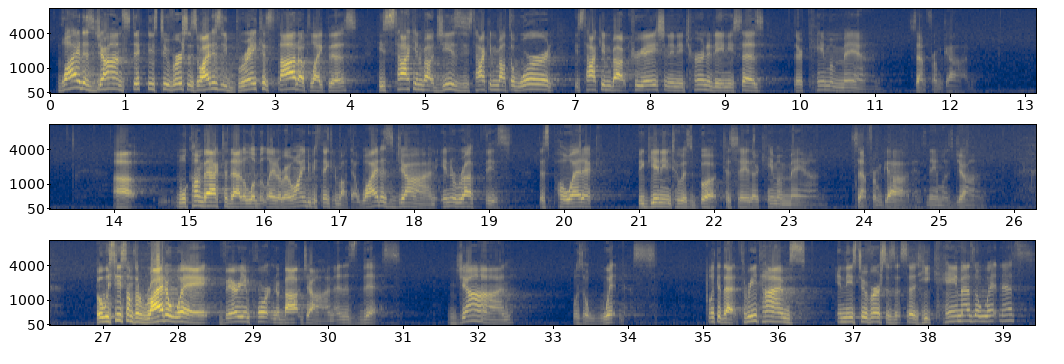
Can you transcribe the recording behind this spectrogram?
Why does John stick these two verses? Why does he break his thought up like this? He's talking about Jesus, he's talking about the Word, he's talking about creation and eternity, and he says, There came a man sent from God. Uh, we'll come back to that a little bit later, but I want you to be thinking about that. Why does John interrupt these, this poetic beginning to his book to say there came a man sent from God. His name was John. But we see something right away very important about John, and is this John was a witness. Look at that. Three times in these two verses it says he came as a witness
